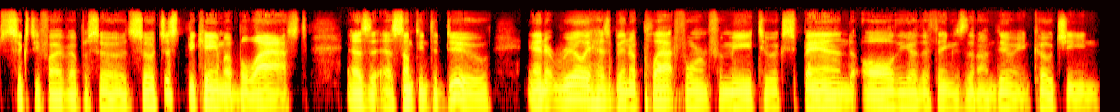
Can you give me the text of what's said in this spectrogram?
65 episodes. So it just became a blast as as something to do and it really has been a platform for me to expand all the other things that I'm doing, coaching,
